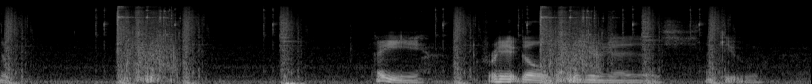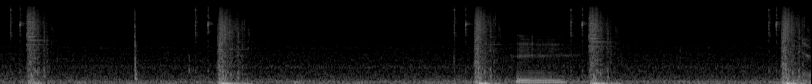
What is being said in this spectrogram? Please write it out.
Nope. Hey, free gold. That was your guys. Thank you. Hmm. No.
